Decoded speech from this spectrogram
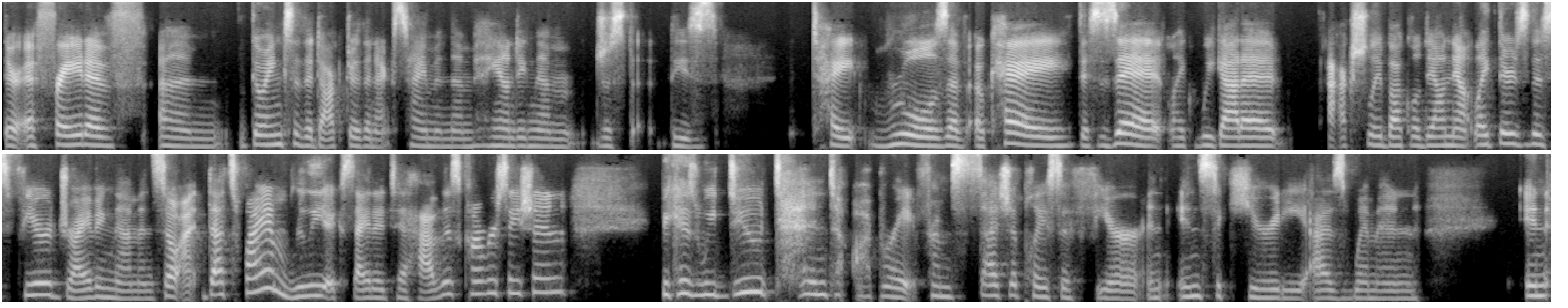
They're afraid of um, going to the doctor the next time and them handing them just these tight rules of, okay, this is it. Like, we got to actually buckle down now. Like, there's this fear driving them. And so I, that's why I'm really excited to have this conversation because we do tend to operate from such a place of fear and insecurity as women in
